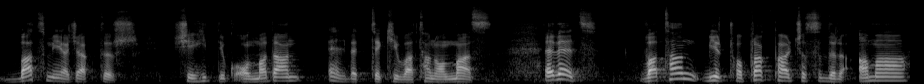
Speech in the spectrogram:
batmayacaktır. Şehitlik olmadan elbette ki vatan olmaz. Evet, vatan bir toprak parçasıdır ama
